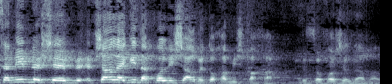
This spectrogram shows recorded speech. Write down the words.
שמים לב שאפשר להגיד הכל נשאר בתוך המשפחה בסופו של דבר.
